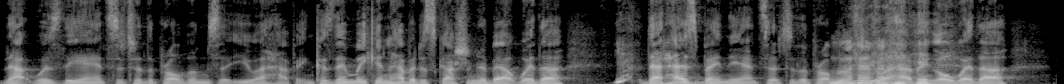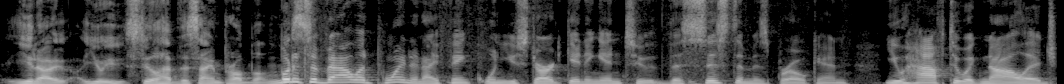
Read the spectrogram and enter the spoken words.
that was the answer to the problems that you are having? Because then we can have a discussion about whether Yeah. that has been the answer to the problems you are having, or whether you know you still have the same problems. but it's a valid point and i think when you start getting into the system is broken you have to acknowledge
